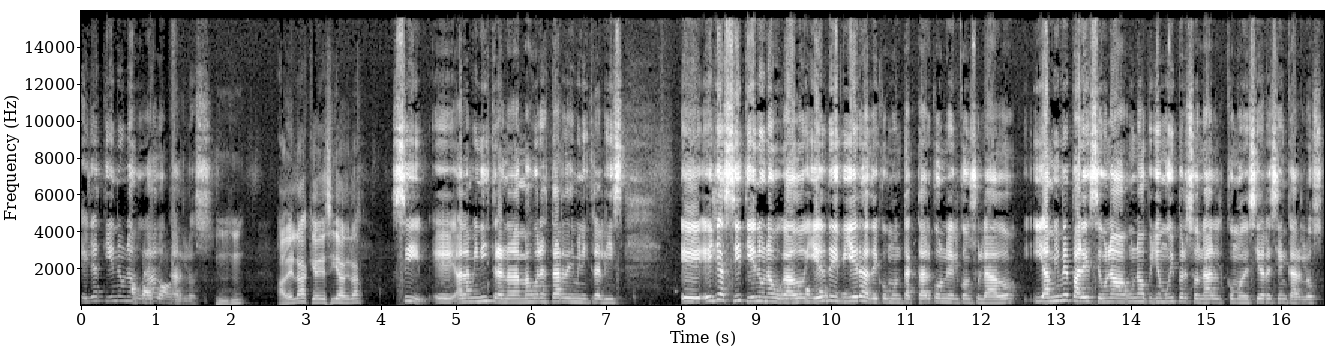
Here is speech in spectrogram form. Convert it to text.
Ella tiene un abogado, Carlos. Adela, ¿qué decía Adela? Sí, eh, a la ministra nada más. Buenas tardes, ministra Liz. Eh, ella sí tiene un abogado y él debiera de contactar con el consulado. Y a mí me parece una, una opinión muy personal, como decía recién Carlos,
